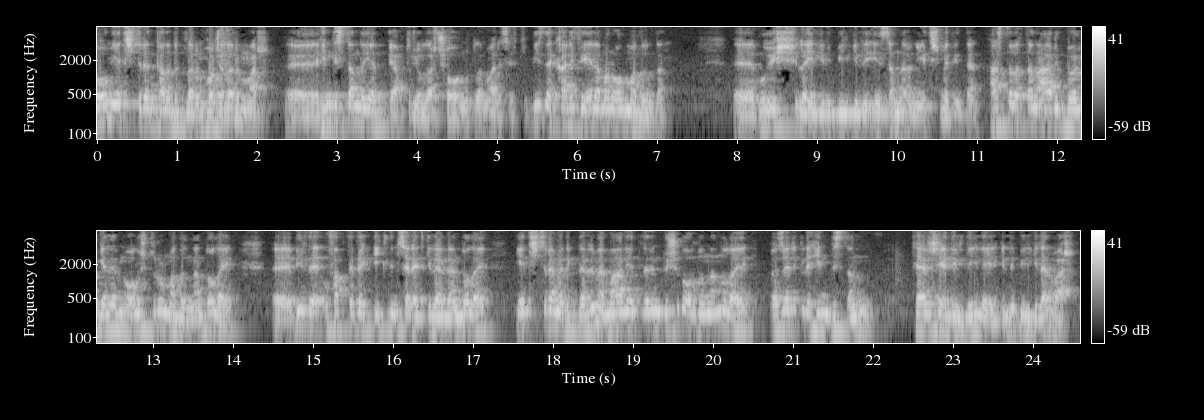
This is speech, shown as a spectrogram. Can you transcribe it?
Tohum yetiştiren tanıdıklarım, hocalarım var. E, Hindistan'da yap- yaptırıyorlar çoğunlukla maalesef ki. Bizde kalifiye eleman olmadığından, e, bu işle ilgili bilgili insanların yetişmediğinden, hastalıktan ari bölgelerin oluşturulmadığından dolayı, e, bir de ufak tefek iklimsel etkilerden dolayı yetiştiremediklerini ve maliyetlerin düşük olduğundan dolayı özellikle Hindistan'ın tercih edildiği ile ilgili bilgiler var.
